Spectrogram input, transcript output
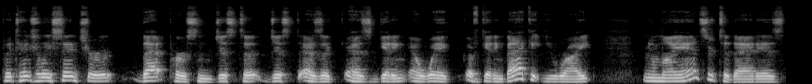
potentially censure that person just to just as a as getting a way of getting back at you, right? You know, my answer to that is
